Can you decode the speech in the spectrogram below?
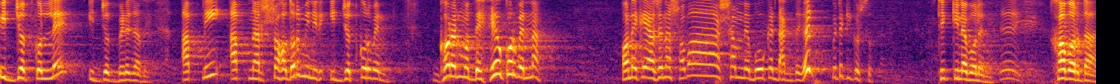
ইজ্জত করলে ইজ্জত বেড়ে যাবে আপনি আপনার সহধর্মিনীর ইজ্জত করবেন। ঘরের মধ্যে হেও করবেন না। অনেকে আছে না সবার সামনে বউকে ডাক দেয় "এই, এটা কি করছ? ঠিক কিনা বলেন? খবরদার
